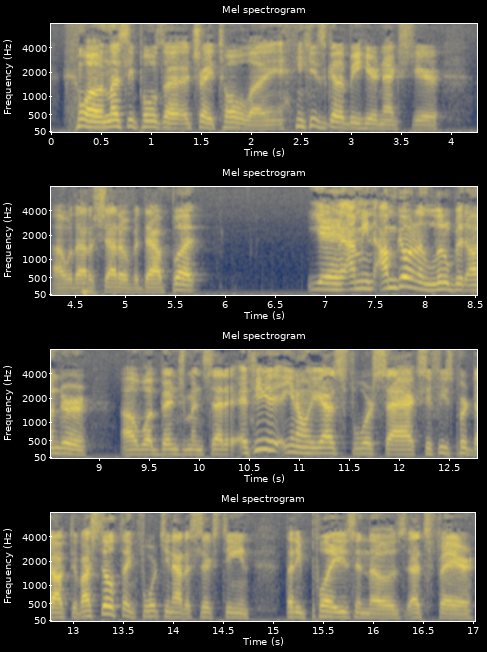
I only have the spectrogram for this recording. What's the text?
well unless he pulls a, a Tretola he's going to be here next year uh, without a shadow of a doubt. But yeah, I mean I'm going a little bit under uh, what Benjamin said. If he you know he has four sacks, if he's productive, I still think 14 out of 16 that he plays in those that's fair.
